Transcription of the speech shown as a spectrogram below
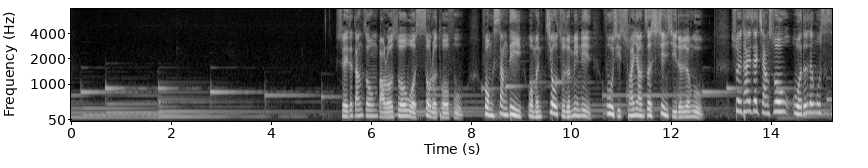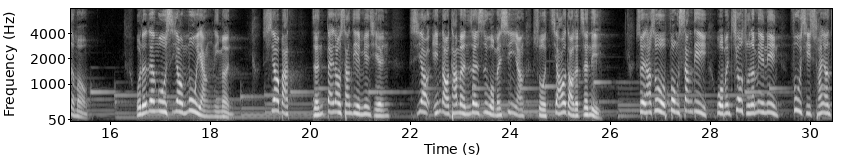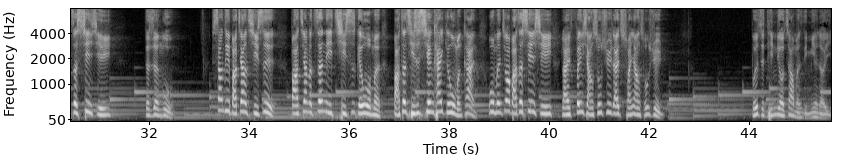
所以在当中，保罗说：“我受了托付，奉上帝我们救主的命令，负起传扬这信息的任务。”所以他也在讲说：“我的任务是什么？我的任务是要牧养你们，是要把人带到上帝的面前。”是要引导他们认识我们信仰所教导的真理，所以他说：“我奉上帝我们救主的命令，负起传扬这信息的任务。上帝把这样启示，把这样的真理启示给我们，把这启示掀开给我们看，我们就要把这信息来分享出去，来传扬出去，不是只停留在我们里面而已。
